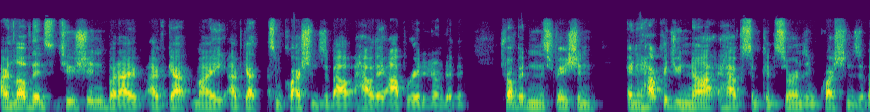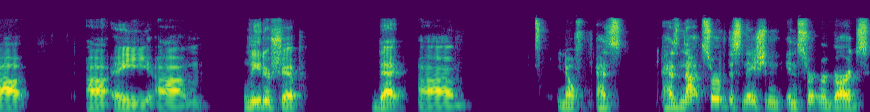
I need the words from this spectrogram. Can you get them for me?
I love the institution, but I've I've got my I've got some questions about how they operated under the Trump administration, and how could you not have some concerns and questions about uh, a um, leadership that um, you know has has not served this nation in certain regards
